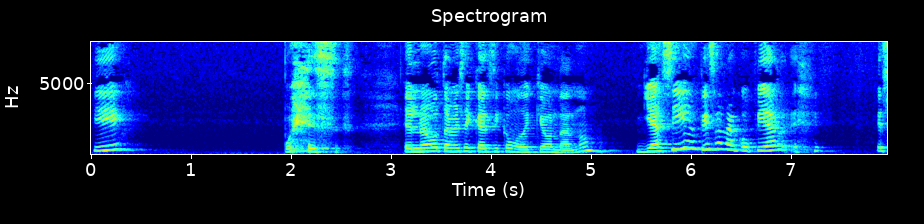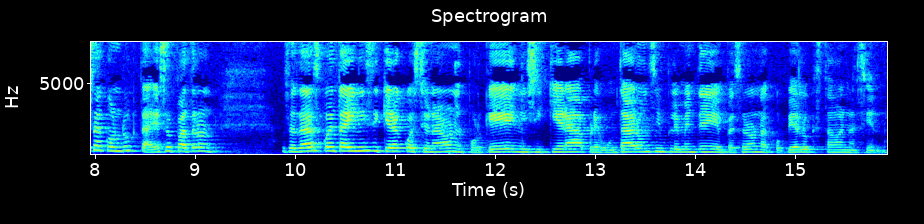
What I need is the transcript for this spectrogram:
Y pues el nuevo también se queda así como de qué onda, ¿no? Y así empiezan a copiar esa conducta, ese patrón. O sea, te das cuenta ahí ni siquiera cuestionaron el por qué, ni siquiera preguntaron, simplemente empezaron a copiar lo que estaban haciendo.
